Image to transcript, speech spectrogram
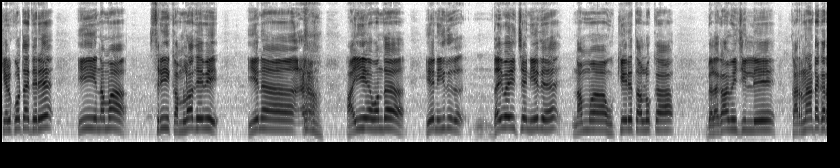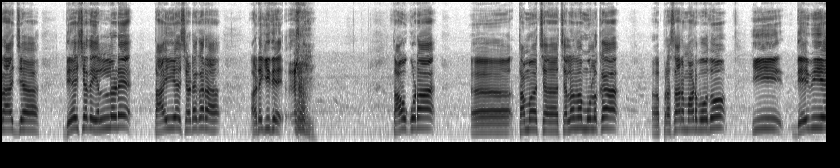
ಕೇಳ್ಕೊಳ್ತಾ ಇದ್ದೀರಿ. ಈ ನಮ್ಮ ಶ್ರೀ ಕಮಲಾದೇವಿ ಏನು ಆಯಿಯ ಒಂದು ಏನು ಇದು ದೈವ ಇಚ್ಛೆ ಏನಿದೆ ನಮ್ಮ ಹುಕ್ಕೇರಿ ತಾಲೂಕು, ಬೆಳಗಾವಿ ಜಿಲ್ಲೆ, ಕರ್ನಾಟಕ ರಾಜ್ಯ, ದೇಶದ ಎಲ್ಲೆಡೆ ತಾಯಿಯ ಸಡಗರ ಅಡಗಿದೆ. ತಾವು ಕೂಡ ತಮ್ಮ ಚ, ಚಲನದ ಮೂಲಕ ಪ್ರಸಾರ ಮಾಡ್ಬೋದು. ಈ ದೇವಿಯ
